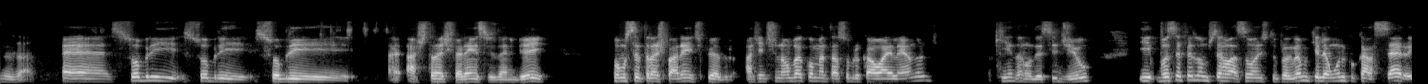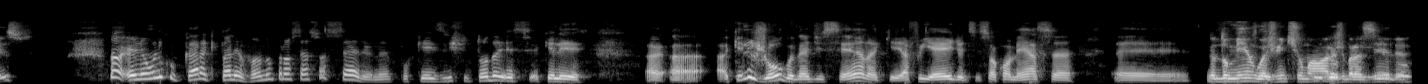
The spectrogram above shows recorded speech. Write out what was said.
exato. É, sobre, sobre, sobre as transferências da NBA, Vamos ser transparentes, Pedro. A gente não vai comentar sobre o Kawhi Leonard, que ainda não decidiu. E você fez uma observação antes do programa que ele é o único cara sério, é isso? Não, ele é o único cara que está levando o processo a sério, né? Porque existe todo esse aquele aquele jogo, né, de cena que a free agency só começa é, no domingo às 21 horas de Brasília,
